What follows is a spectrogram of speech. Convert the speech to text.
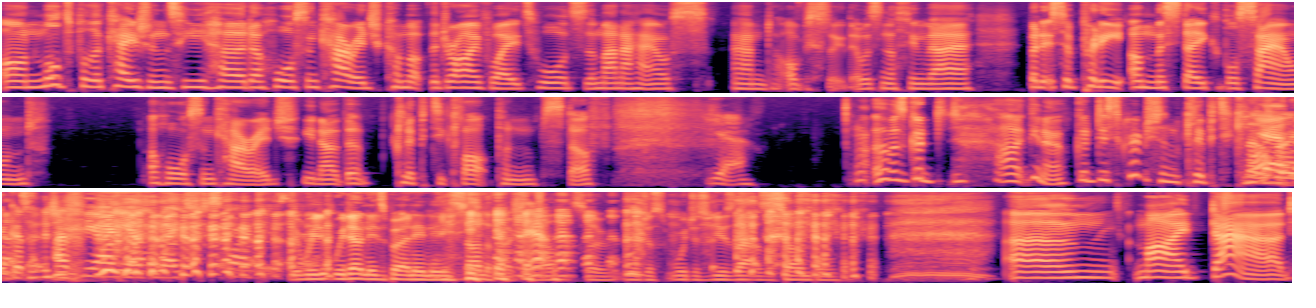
on multiple occasions, he heard a horse and carriage come up the driveway towards the manor house. And obviously, there was nothing there, but it's a pretty unmistakable sound a horse and carriage, you know, the clippity clop and stuff. Yeah. It was good, uh, you know, good description, clippity clop. Yeah, very good. that's I've- the way to describe it. Yeah, isn't we, we don't need to put any sound effects Yeah. now, so we'll just we'll just use that as a sample. um, my dad,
